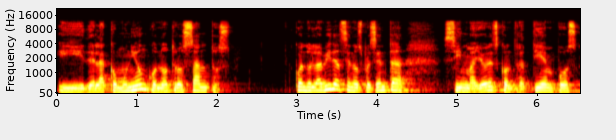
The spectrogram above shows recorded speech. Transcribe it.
y de la comunión con otros santos. Cuando la vida se nos presenta sin mayores contratiempos,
